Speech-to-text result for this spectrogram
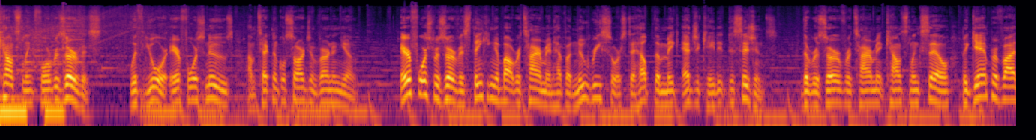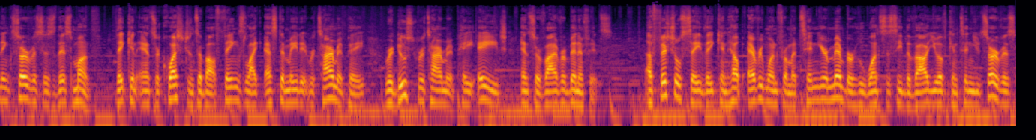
counseling for reservists. With your Air Force News, I'm Technical Sergeant Vernon Young. Air Force reservists thinking about retirement have a new resource to help them make educated decisions. The Reserve Retirement Counseling Cell began providing services this month. They can answer questions about things like estimated retirement pay, reduced retirement pay age, and survivor benefits. Officials say they can help everyone from a 10 year member who wants to see the value of continued service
